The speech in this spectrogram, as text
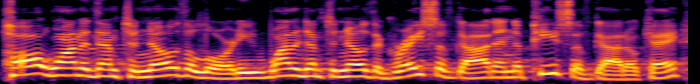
Paul wanted them to know the Lord. He wanted them to know the grace of God and the peace of God, okay?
